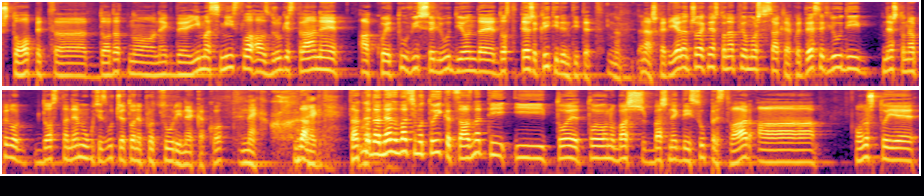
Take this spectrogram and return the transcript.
što opet dodatno negde ima smisla, ali s druge strane, ako je tu više ljudi, onda je dosta teže kriti identitet. Da. Znaš, kad je jedan čovjek nešto napravio, može se sakriti. Ako je deset ljudi nešto napravilo, dosta nemoguće zvuči da to ne procuri nekako. Nekako, Da. negde. Tako Ne. da ne znam da ćemo to ikad saznati i to je, to je ono baš, baš negde i super stvar, a ono što je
